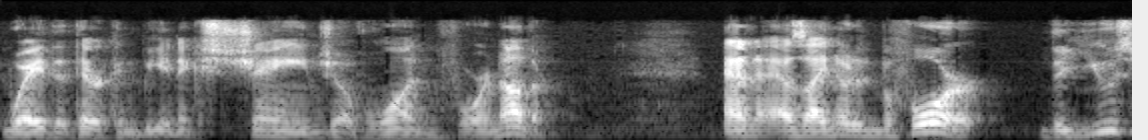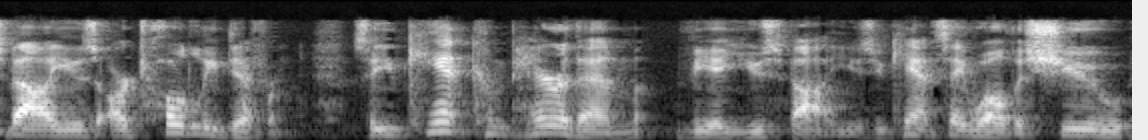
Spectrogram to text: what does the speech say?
way that there can be an exchange of one for another. And as I noted before, the use values are totally different. So you can't compare them via use values. You can't say, well, the shoe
